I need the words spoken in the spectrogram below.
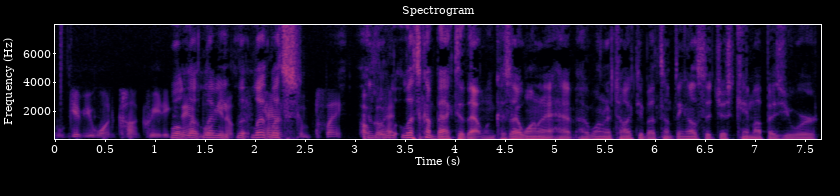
we'll give you one concrete well, example. Let, let me you know, let, us complain. Oh, let's come back to that one because I want to have I want to talk to you about something else that just came up as you were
